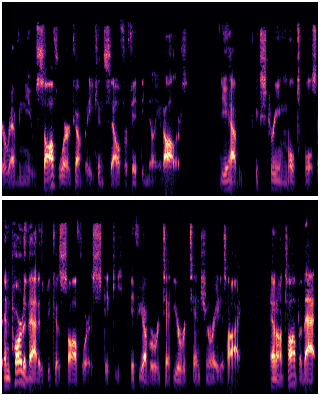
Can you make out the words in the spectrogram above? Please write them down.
revenue software company can sell for $50 million. You have extreme multiples. And part of that is because software is sticky. If you have a reten- your retention rate is high. And on top of that,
